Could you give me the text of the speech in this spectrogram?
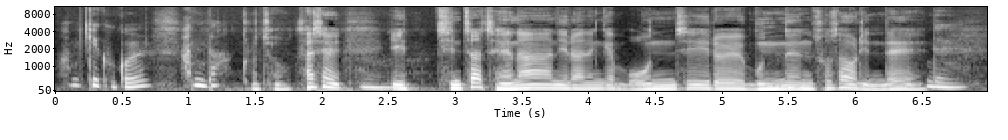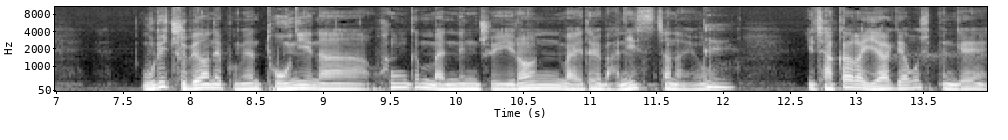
함께 그걸 한다. 그렇죠. 사실 음. 이 진짜 재난이라는 게 뭔지를 묻는 소설인데 네, 우리 주변에 보면 돈이나 황금 만능주의 이런 말들 많이 쓰잖아요. 네, 이 작가가 이야기하고 싶은 게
